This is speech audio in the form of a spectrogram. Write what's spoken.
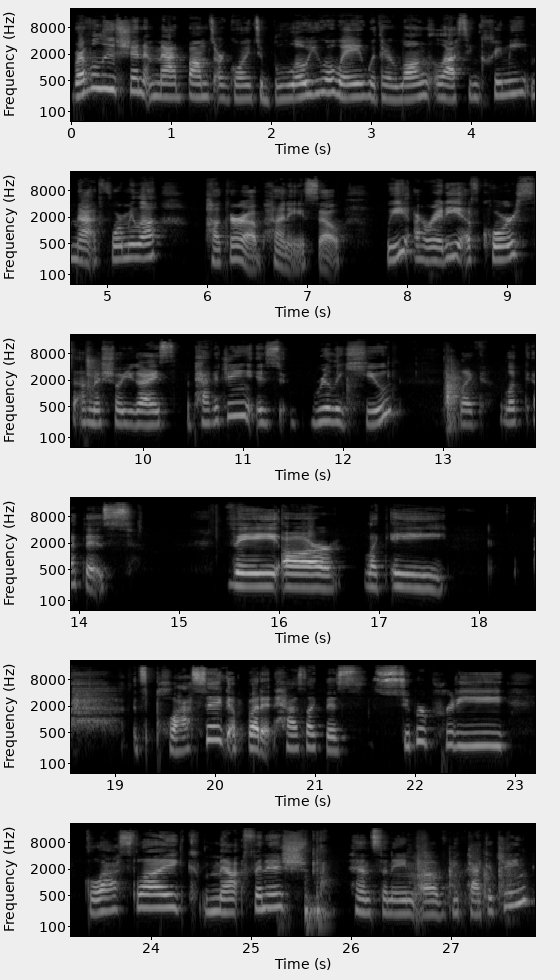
Revolution matte bombs are going to blow you away with their long-lasting creamy matte formula. Pucker up, honey. So we are ready. Of course, I'm going to show you guys the packaging is really cute. Like, look at this. They are like a, it's plastic, but it has like this super pretty glass-like matte finish, hence the name of the packaging.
